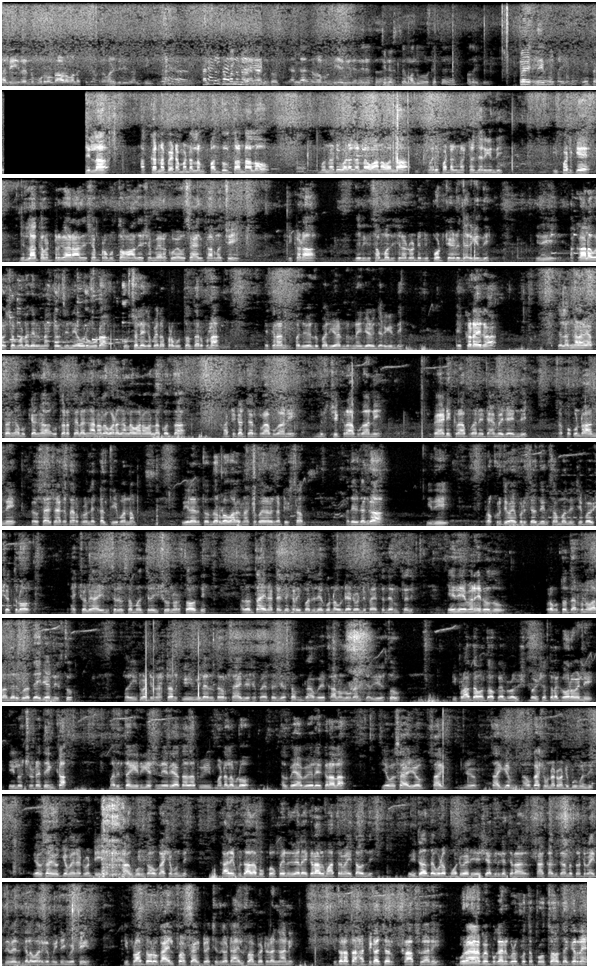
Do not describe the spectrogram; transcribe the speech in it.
అది రెండు మూడు రోజులు రావడం వల్ల మందు జిల్లా అక్కన్నపేట మండలం పంతులు తండాలో మొన్నటి వడగండ్ల వాన వల్ల వరి పంటకు నష్టం జరిగింది. ఇప్పటికే జిల్లా కలెక్టర్ గారి ఆదేశం ప్రభుత్వం ఆదేశం మేరకు వ్యవసాయ అధికారులు వచ్చి ఇక్కడ దీనికి సంబంధించినటువంటి రిపోర్ట్ చేయడం జరిగింది. ఇది అకాల వర్షం వల్ల జరిగిన నష్టం. దీన్ని ఎవరు కూడా కూర్చోలేకపోయినా ప్రభుత్వం తరఫున ఎకరానికి పదివేల రూపాయలు ఇవ్వడం నిర్ణయం చేయడం జరిగింది. ఎక్కడైనా తెలంగాణ వ్యాప్తంగా ముఖ్యంగా ఉత్తర తెలంగాణలో వడగండ్ల వాన వల్ల కొంత హార్టికల్చర్ క్రాప్ కానీ మిర్చి క్రాప్ కానీ ప్యాడీ క్రాప్ కానీ డ్యామేజ్ అయింది. తప్పకుండా అన్ని వ్యవసాయ శాఖ తరఫున లెక్కలు తీయమన్నాం వీలైన తొందరలో వాళ్ళకి నష్టపరిహారం కట్టిస్తాం. అదేవిధంగా ఇది ప్రకృతి వైపరీత్యం దీనికి సంబంధించి భవిష్యత్తులో యాక్చువల్గా ఇన్సూరెన్స్ సంబంధించిన ఇష్యూ నడుస్తూ ఉంది. అదంతా అయినట్టయితే ఇక్కడ ఇబ్బంది లేకుండా ఉండేటువంటి ప్రయత్నం జరుగుతుంది. ఏది ఏమైనా ఈరోజు ప్రభుత్వం తరఫున వారందరికీ కూడా ధైర్యాన్ని ఇస్తూ మరి ఇటువంటి నష్టానికి వీలైనంత వరకు సాయం చేసే ప్రయత్నం చేస్తాం. రాబోయే కాలంలో కూడా తెలియజేస్తూ ఈ ప్రాంతం అంతా ఒకవేళ భవిష్యత్తులో గౌరవెల్లి నీళ్ళు వచ్చినట్టయితే ఇంకా మరింత ఇరిగేషన్ ఏరియా దాదాపు ఈ మండలంలో నలభై యాభై వేల ఎకరాల వ్యవసాయ యోగ సాగ్యం అవకాశం ఉన్నటువంటి భూమి ఉంది. వ్యవసాయ యోగ్యమైనటువంటి సాగు భూమికి అవకాశం ఉంది. కానీ ఇప్పుడు దాదాపు ముప్పై ముప్పై ఎనిమిది వేల ఎకరాలు మాత్రమే అవుతా ఉంది. మిగతా అంతా కూడా మోటివేట్ చేసి అగ్రికల్చర్ శాఖ అధికారులతో రైతు వేదికల వారిగా మీటింగ్ పెట్టి ఈ ప్రాంతంలో ఒక ఆయిల్ ఫామ్ ఫ్యాక్టరీ వచ్చింది కాబట్టి ఆయిల్ ఫామ్ పెట్టడం కానీ ఇతరత హార్టికల్చర్ క్రాప్స్ కానీ కూరగాయల పెంపకానికి కూడా కొంత ప్రోత్సాహం దగ్గరనే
